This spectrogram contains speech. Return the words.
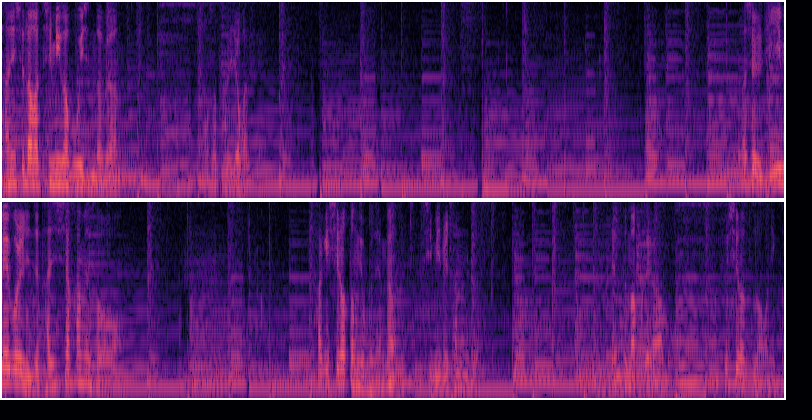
다니시다가 지미가 보이신다면 어서 달려가세요. 사실 이 맵을 이제 다시 시작하면서 음, 하기 싫었던 게 뭐냐면 지미를 찾는 거였어. 랜드마크야 뭐 표시라도 나오니까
